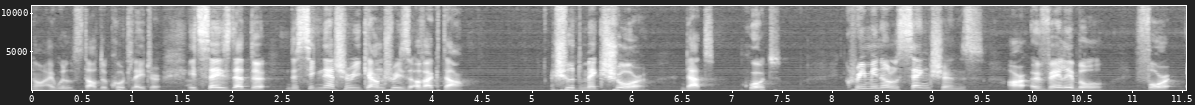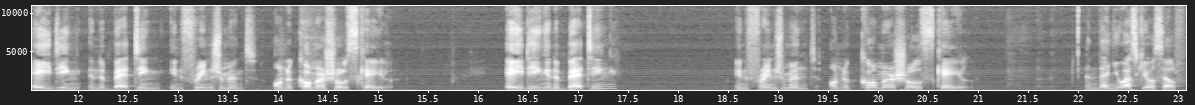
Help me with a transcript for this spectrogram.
no, I will start the quote later. It says that the, the signatory countries of ACTA should make sure that, quote, criminal sanctions are available for aiding and abetting infringement on a commercial scale. Aiding and abetting infringement on a commercial scale. And then you ask yourself,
